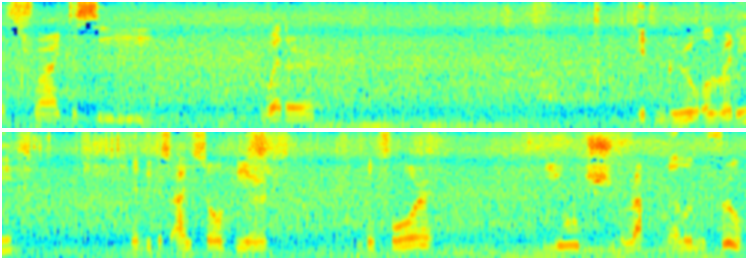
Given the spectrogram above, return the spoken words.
Let's try to see whether it grew already. Then because I saw here before huge rock melon fruit.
